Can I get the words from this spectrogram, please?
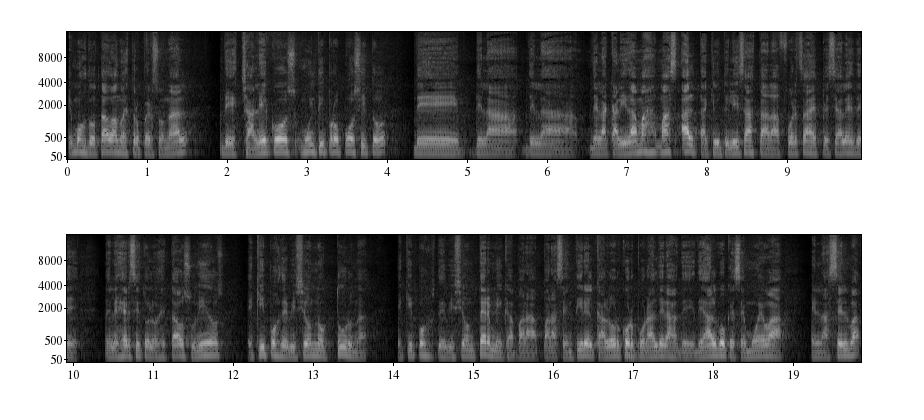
Hemos dotado a nuestro personal de chalecos multipropósito de, la, de, la, calidad más, más, alta que utiliza hasta las fuerzas especiales del ejército de los Estados Unidos, equipos de visión nocturna, equipos de visión térmica para, sentir el calor corporal de, de, algo que se mueva en la selva.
